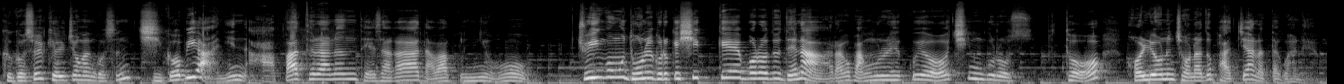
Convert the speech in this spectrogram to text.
그것을 결정한 것은 직업이 아닌 아파트라는 대사가 나왔군요. 주인공은 돈을 그렇게 쉽게 벌어도 되나? 라고 방문을 했고요. 친구로부터 걸려오는 전화도 받지 않았다고 하네요.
